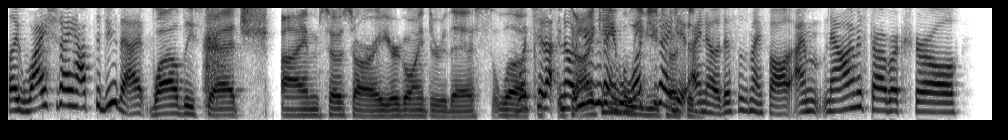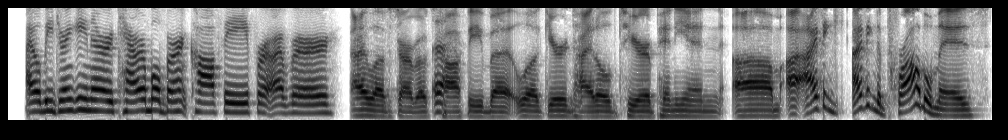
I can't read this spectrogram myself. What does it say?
Like, why should I have to do that? Wildly sketch. I'm so sorry you're going through this. Look, what should I? No, I can't believe What you I trusted. do? I know this was my fault. I'm now I'm a Starbucks girl. I will be drinking their terrible burnt coffee forever. I love Starbucks coffee, but look, you're entitled to your opinion. Um, I, I think I think the problem is,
